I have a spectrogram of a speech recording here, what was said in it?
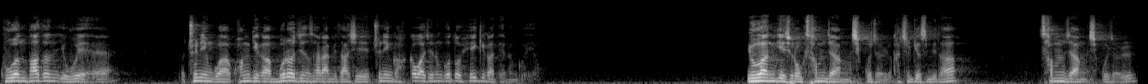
구원받은 이후에 주님과 관계가 멀어진 사람이 다시 주님과 가까워지는 것도 회개가 되는 거예요. 요한계시록 3장 19절 같이 읽겠습니다. 3장 19절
